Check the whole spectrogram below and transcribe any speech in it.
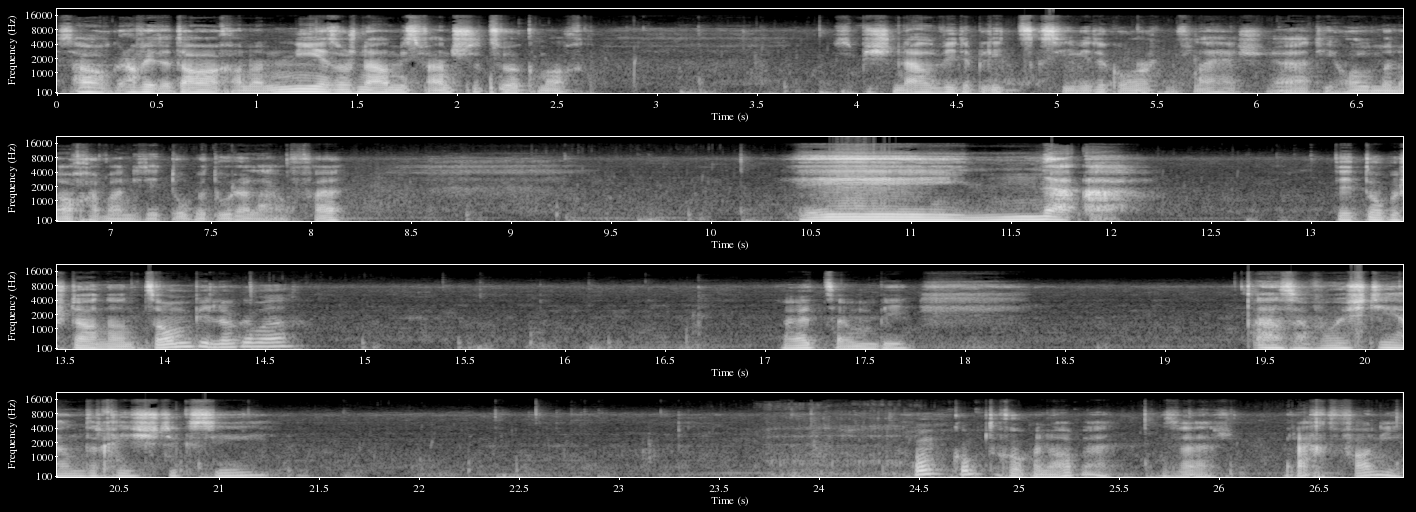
So, gerade wieder da. Ich habe noch nie so schnell mein Fenster zugemacht. Es war schnell wie der Blitz, gewesen, wie der Gordon Flash. Ja, die holen wir nachher, wenn ich dort oben durchlaufe. Hey, na. Dort oben steht noch ein Zombie, schau mal. Ein Zombie. Also, wo war die andere Kiste? Gewesen? Komm, komm doch oben runter. Das wäre recht funny.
